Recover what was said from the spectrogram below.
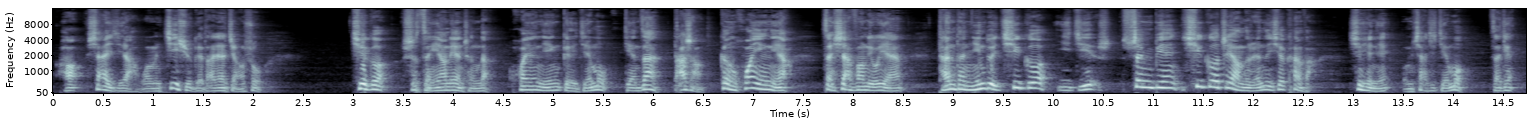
好，下一集啊，我们继续给大家讲述七哥是怎样炼成的。欢迎您给节目点赞打赏，更欢迎您啊在下方留言，谈谈您对七哥以及身边七哥这样的人的一些看法。谢谢您，我们下期节目再见。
